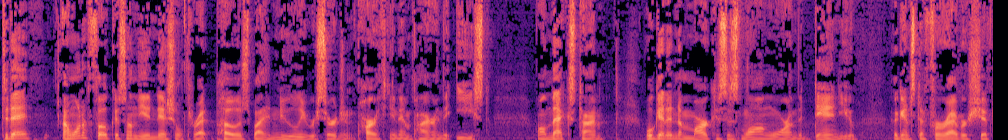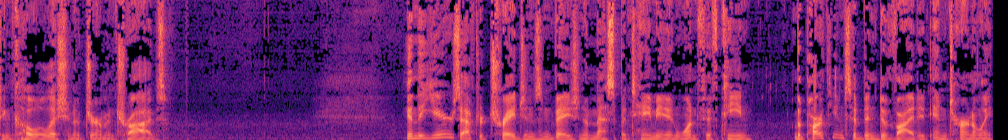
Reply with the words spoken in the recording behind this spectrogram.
Today, I want to focus on the initial threat posed by a newly resurgent Parthian empire in the east, while next time, we'll get into Marcus's long war on the Danube against a forever-shifting coalition of German tribes. In the years after Trajan's invasion of Mesopotamia in 115, the Parthians had been divided internally,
